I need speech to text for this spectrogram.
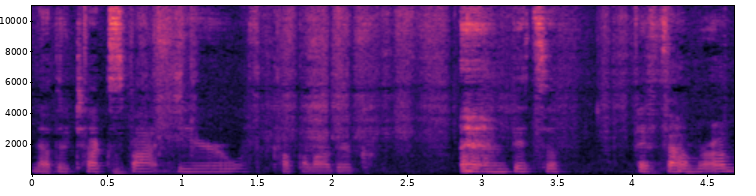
Another tuck spot here with a couple other bits of ephemera.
